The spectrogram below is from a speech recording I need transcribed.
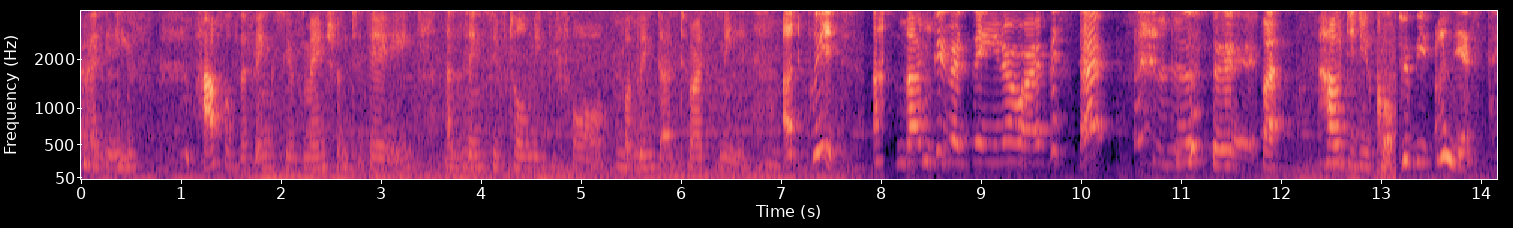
and if half of the things you've mentioned today and the mm-hmm. things you've told me before were mm-hmm. being done towards me, mm-hmm. I'd quit. I'd quit and say, you know what? To- but how did you cope? To be honest,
